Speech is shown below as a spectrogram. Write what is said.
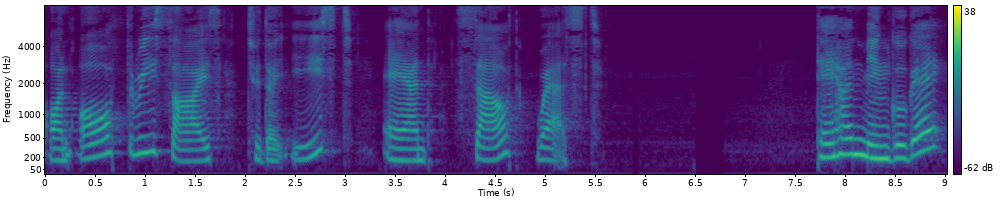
on all three sides to the east and southwest. 대한민국의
